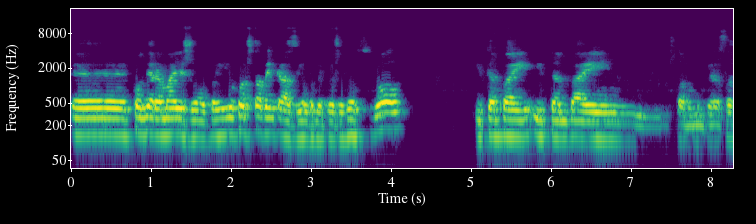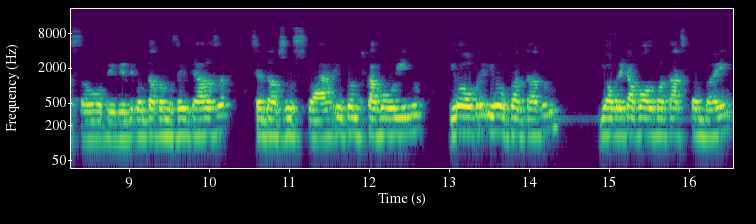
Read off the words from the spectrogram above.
eh, quando era mais jovem, eu quando estava em casa, ele também foi jogador de futebol, e também, e também estava muito ver a seleção, obviamente, e quando estávamos em casa, sentados no sofá, eu quando tocava o hino, eu, eu levantava-me e obrigava a levantar-se também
